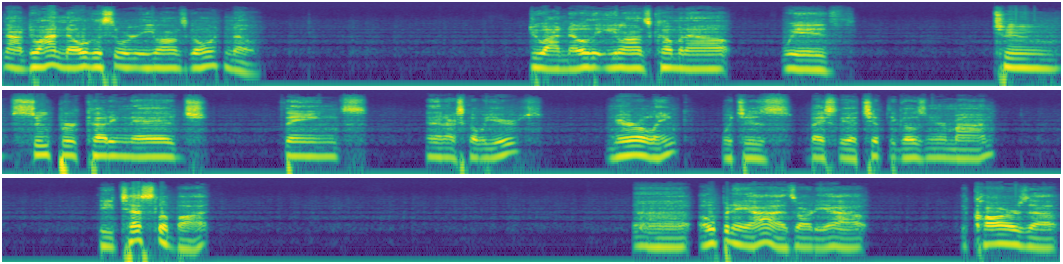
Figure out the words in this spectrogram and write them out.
Now, do I know this is where Elon's going? No. Do I know that Elon's coming out with two super cutting edge things in the next couple years? Neuralink, which is basically a chip that goes in your mind, the Tesla bot. Uh, OpenAI is already out. The car is out.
